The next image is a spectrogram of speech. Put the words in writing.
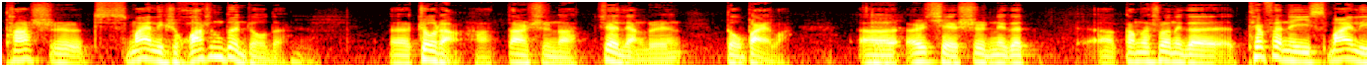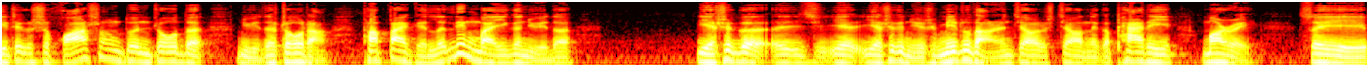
他是 Smiley 是华盛顿州的呃州长哈，但是呢这两个人都败了，呃而且是那个。呃，刚才说那个 Tiffany Smiley，这个是华盛顿州的女的州长，她败给了另外一个女的，也是个呃，也也是个女士，民主党人叫叫那个 Patty Murray，所以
